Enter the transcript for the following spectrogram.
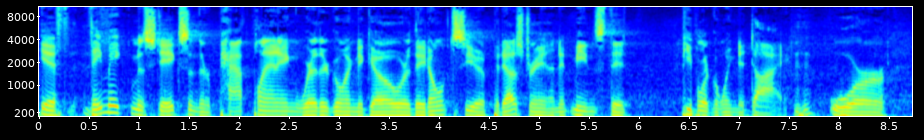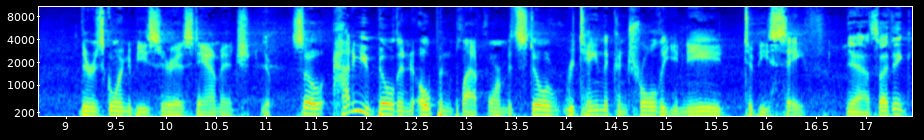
if they make mistakes in their path planning, where they're going to go, or they don't see a pedestrian, it means that people are going to die Mm-hmm. or there's going to be serious damage. Yep. So, how do you build an open platform but still retain the control that you need to be safe? Yeah, so I think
